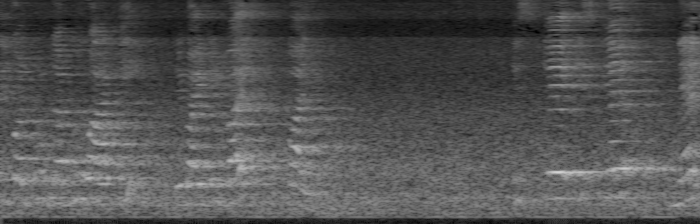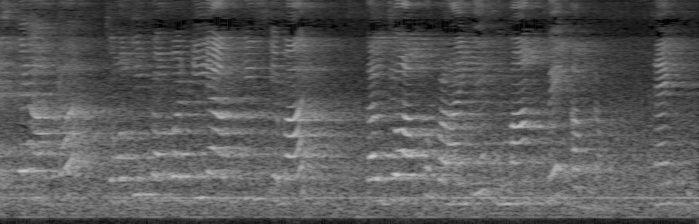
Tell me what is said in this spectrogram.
equal to W R T divided by pi. इसके इसके नेक्स्ट है आपका चौथी प्रॉपर्टी है आपकी, इसके बाद कल जो आपको पढ़ाएँगे हिमांक में अब नंबर थैंक यू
